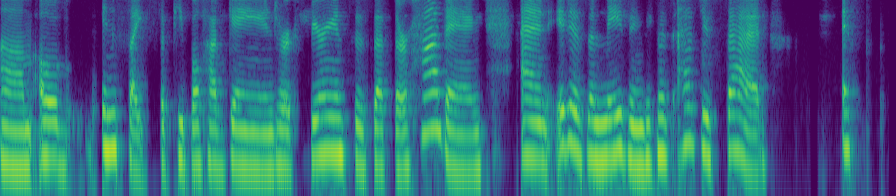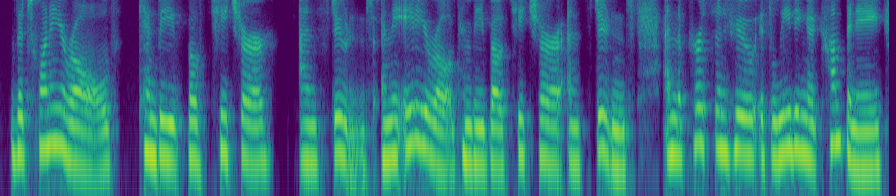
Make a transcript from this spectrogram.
um, of insights that people have gained or experiences that they're having. And it is amazing because, as you said, if the 20 year old can be both teacher and student and the 80 year old can be both teacher and student. And the person who is leading a company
